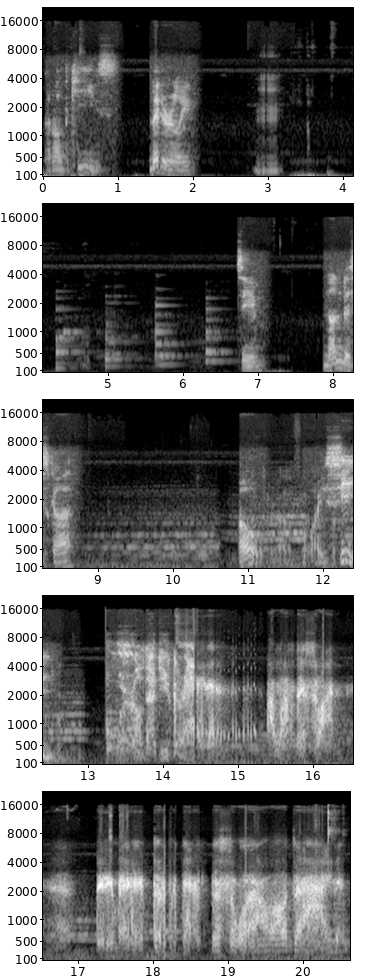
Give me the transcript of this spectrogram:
Got all the keys. Literally. mm. See. None this guy. Oh, I see. The world that you created. I love this one. Did you make it to protect this world or to hide it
